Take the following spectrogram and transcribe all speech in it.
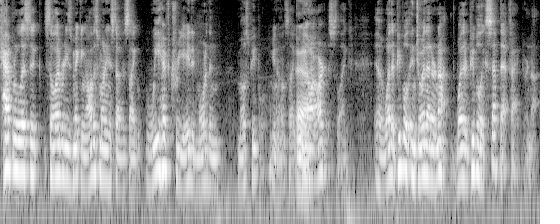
capitalistic celebrities making all this money and stuff, it's like we have created more than most people. You know, it's like we are artists. Like uh, whether people enjoy that or not, whether people accept that fact or not.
